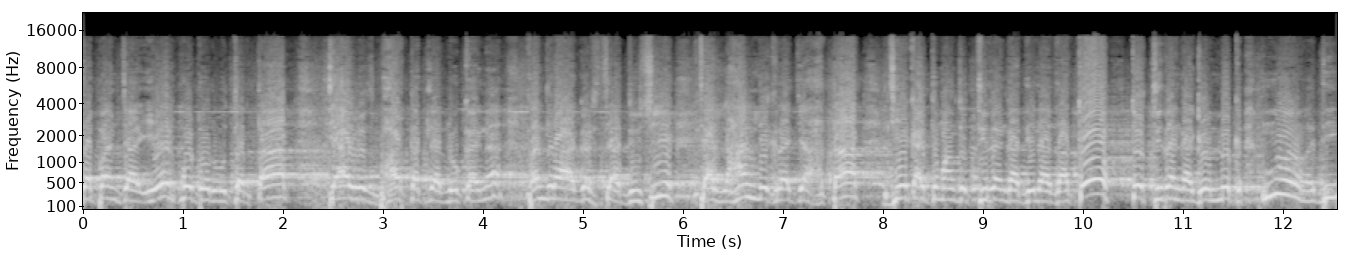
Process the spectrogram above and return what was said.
जपानच्या एअरपोर्टवर उतरतात त्यावेळेस भारतातल्या लोकांना पंधरा ऑगस्टच्या दिवशी त्या लहान लेकराच्या हातात जे काय तुम्हाला तो तिरंगा दिला जातो तो तिरंगा घेऊन लोक मोदी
